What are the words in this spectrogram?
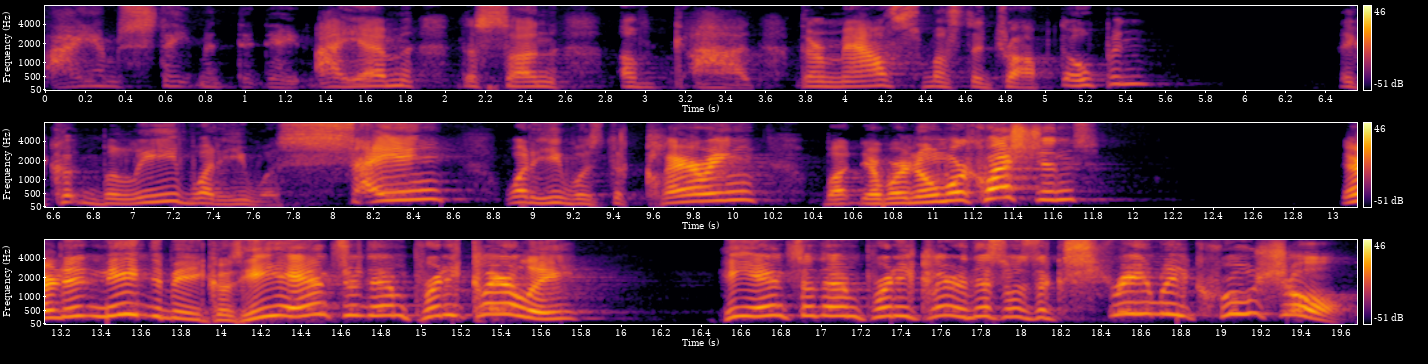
I am statement to date. I am the Son of God. Their mouths must have dropped open. They couldn't believe what he was saying, what he was declaring, but there were no more questions. There didn't need to be because he answered them pretty clearly. He answered them pretty clear. This was extremely crucial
